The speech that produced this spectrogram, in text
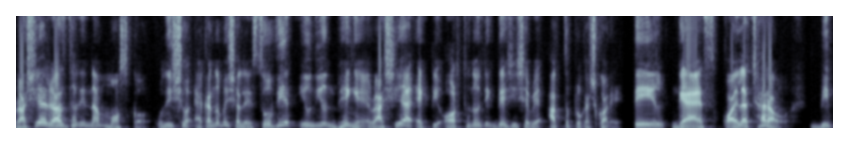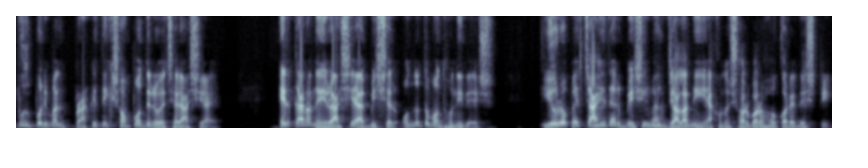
রাশিয়ার রাজধানীর নাম মস্কো। উনিশশো একানব্বই সালে সোভিয়েত ইউনিয়ন ভেঙে রাশিয়া একটি অর্থনৈতিক দেশ হিসেবে আত্মপ্রকাশ করে। তেল, গ্যাস, কয়লা ছাড়াও বিপুল পরিমাণ প্রাকৃতিক সম্পদে রয়েছে রাশিয়ায়। এর কারণে রাশিয়া বিশ্বের অন্যতম ধনী দেশ। ইউরোপের চাহিদার বেশিরভাগ জ্বালানি এখনও সরবরাহ করে দেশটি।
